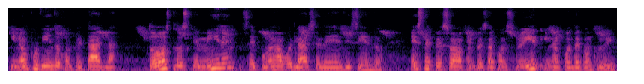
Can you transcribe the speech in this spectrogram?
y no pudiendo completarla, todos los que miren se pongan a burlarse de él diciendo, este empezó, empezó a construir y no puede concluir.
